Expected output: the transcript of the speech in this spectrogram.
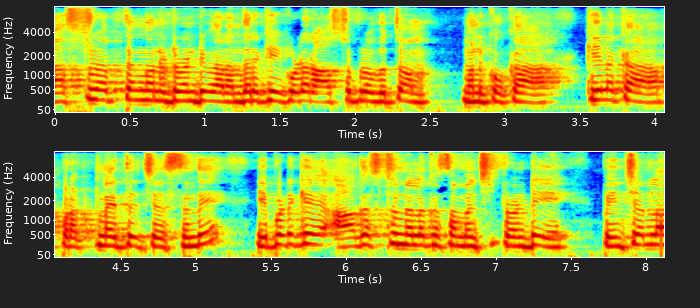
రాష్ట్ర వ్యాప్తంగా ఉన్నటువంటి వారందరికీ కూడా రాష్ట్ర ప్రభుత్వం మనకు ఒక కీలక ప్రకటన అయితే చేసింది. ఇప్పటికే ఆగస్టు నెలకు సంబంధించినటువంటి పింఛన్ల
